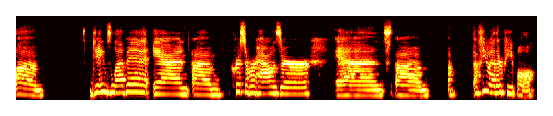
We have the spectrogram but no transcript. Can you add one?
um, James Levitt and um, Christopher Hauser and um, a, a few other people.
